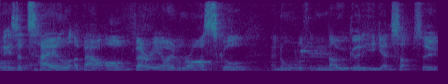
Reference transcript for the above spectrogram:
song is a tale about our very own rascal and all of the no good he gets up to.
